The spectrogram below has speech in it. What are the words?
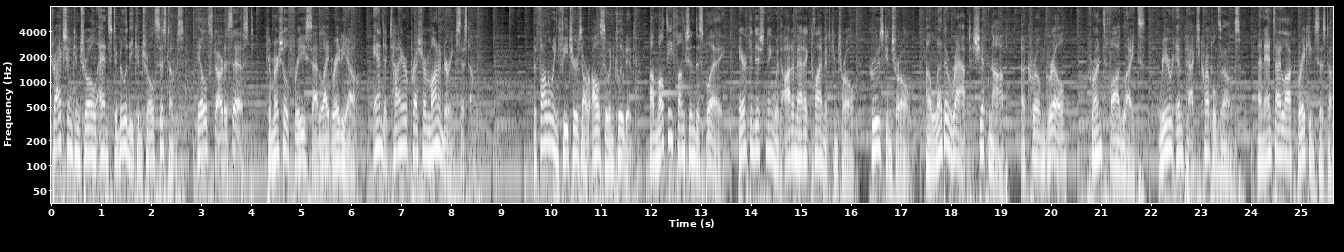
traction control and stability control systems, hill start assist, commercial-free satellite radio, and a tire pressure monitoring system. The following features are also included. A multi-function display, air conditioning with automatic climate control, cruise control, a leather-wrapped shift knob, a chrome grille, front fog lights, rear impact crumple zones, an anti-lock braking system,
